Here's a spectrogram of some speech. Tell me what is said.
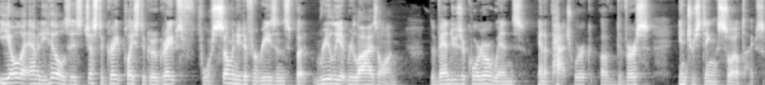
Eola Amity Hills is just a great place to grow grapes for so many different reasons, but really it relies on the Van Duzer corridor winds and a patchwork of diverse, interesting soil types.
